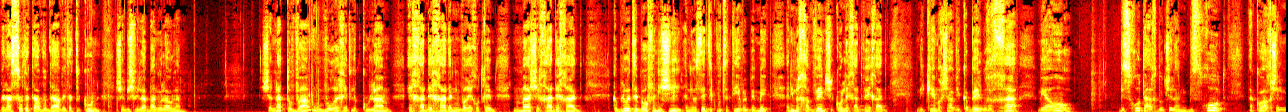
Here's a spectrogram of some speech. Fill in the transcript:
ולעשות את העבודה ואת התיקון שבשבילה באנו לעולם. שנה טובה ומבורכת לכולם, אחד-אחד אני מברך אתכם, ממש אחד-אחד. קבלו את זה באופן אישי, אני עושה את זה קבוצתי, אבל באמת, אני מכוון שכל אחד ואחד מכם עכשיו יקבל ברכה מהאור, בזכות האחדות שלנו, בזכות הכוח של,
